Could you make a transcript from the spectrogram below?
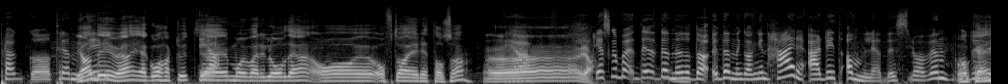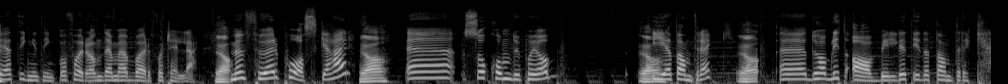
plagg og trender. Ja, det gjør jeg. Jeg går hardt ut. Ja. Må jo være lov, det. Og ofte har jeg rett også. ja. Jeg skal bare, de- denne, da, denne gangen her er det litt annerledes, Loven. Og Ok. du vet ingenting på forhånd, det må jeg bare fortelle. Ja. Men før påske her, Ja. eh, så kom du på jobb Ja. i et antrekk. Ja. Eh, du har blitt avbildet i dette antrekket.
